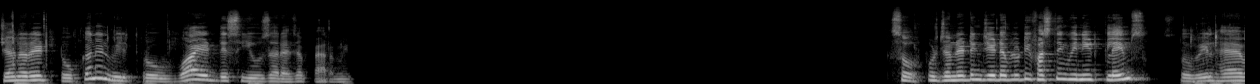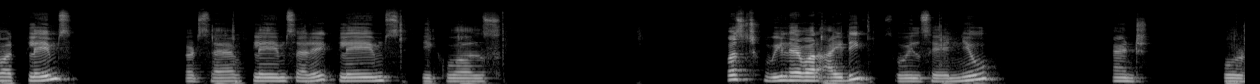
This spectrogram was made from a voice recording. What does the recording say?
generate token and we'll provide this user as a parameter. So for generating JWT, first thing we need claims. So we'll have our claims. Let's have claims array. Claims equals. First, we'll have our ID. So we'll say new and for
